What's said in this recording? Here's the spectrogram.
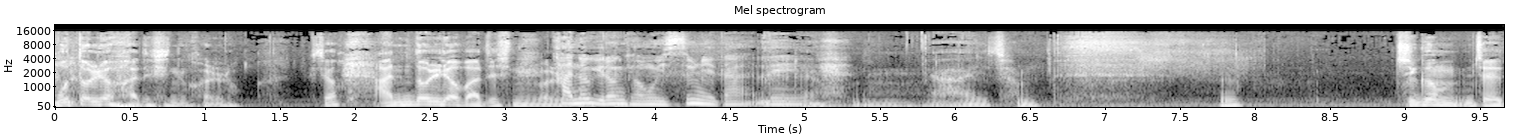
못 돌려받으시는 걸로. 그죠? 안 돌려받으시는 걸로. 간혹 이런 경우 있습니다. 네. 그래요. 음, 아이 참. 그, 지금 이제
